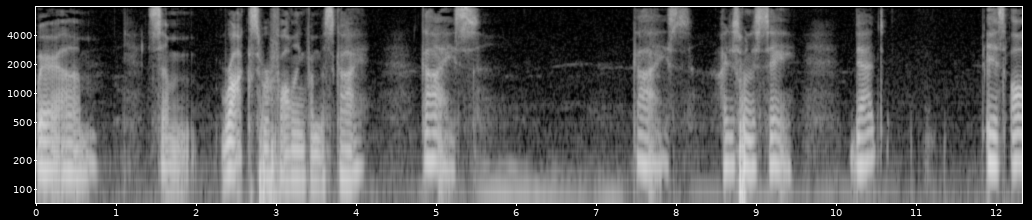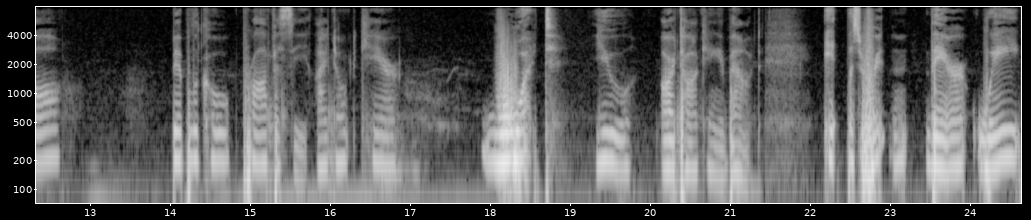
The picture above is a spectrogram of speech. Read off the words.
where um, some rocks were falling from the sky. Guys, guys, I just want to say that is all biblical prophecy. I don't care what you are talking about it was written there way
